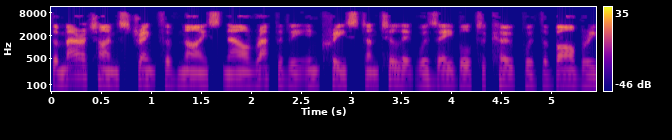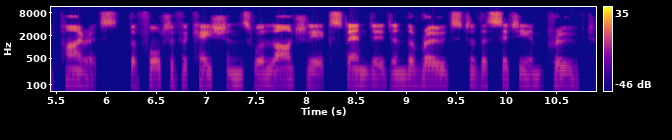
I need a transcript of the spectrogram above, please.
The maritime strength of Nice now rapidly increased until it was able to cope with the Barbary pirates, the fortifications were largely extended and the roads to the city improved.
